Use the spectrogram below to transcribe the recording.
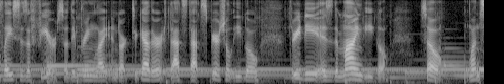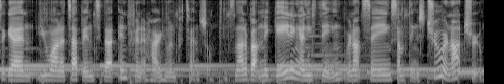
places of fear. So they bring light and dark together. That's that spiritual ego. 3D is the mind ego. So once again, you want to tap into that infinite higher human potential. It's not about negating anything. We're not saying something is true or not true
